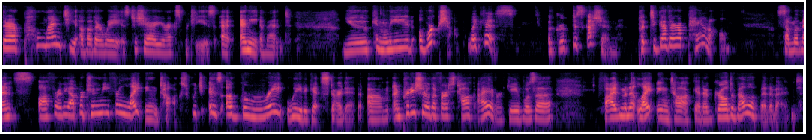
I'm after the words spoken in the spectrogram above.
there are plenty of other ways to share your expertise at any event. You can lead a workshop like this, a group discussion, put together a panel. Some events offer the opportunity for lightning talks, which is a great way to get started. Um, I'm pretty sure the first talk I ever gave was a five minute lightning talk at a Girl Develop It event.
